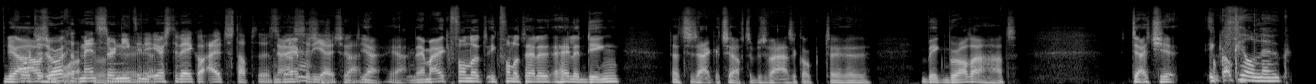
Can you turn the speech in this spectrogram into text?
Ja, ervoor als te zorgen borg, dat mensen er niet in de ja. eerste week al uitstapten. Dat ze Nee, serieus waren. Ja, ja. Nee, maar ik vond het, ik vond het hele, hele ding, dat is eigenlijk hetzelfde bezwaar als ik ook tegen Big Brother had. Dat je. Ik ook heel leuk.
